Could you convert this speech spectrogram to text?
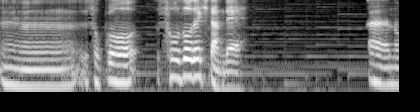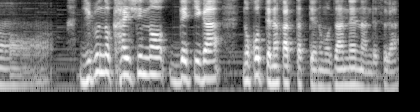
うーん、そこ想像できたんで、あの、自分の会心の出来が残ってなかったっていうのも残念なんですが、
